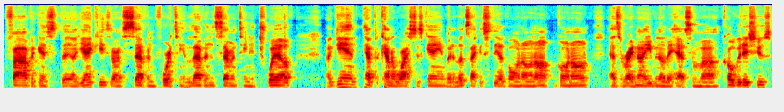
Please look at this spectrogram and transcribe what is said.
five against the Yankees are 7, 14, 11, 17, and 12. Again, have to kind of watch this game, but it looks like it's still going on, on going on as of right now, even though they had some uh, COVID issues.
